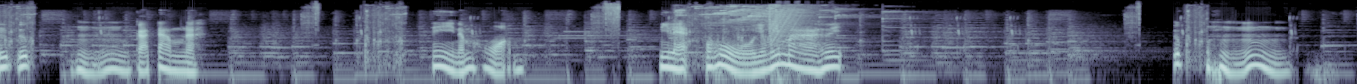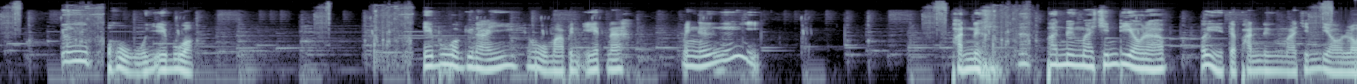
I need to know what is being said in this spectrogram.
อึ๊บอึ๊บหืมการ์ดดำนะเฮ้ยน้ำหอม นี่แหละ โอ้โห ยังไม่มา เฮ้ยอึ๊บ หืมอึ๊บโอ้โหเอบวกเอบวกอยู่ไหน โอ้โห มาเป็นเอสนะไม่งเอ้ยพันหนึ่งพันหนึ่งมาชิ้นเดียวนะครับ เอ้ย แต่พันหนึ่งมาชิ้นเดียว เรา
